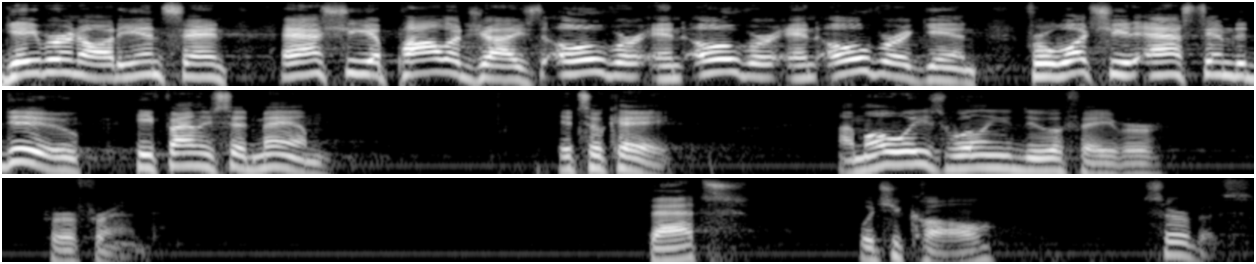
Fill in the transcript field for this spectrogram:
gave her an audience. And as she apologized over and over and over again for what she had asked him to do, he finally said, Ma'am, it's okay. I'm always willing to do a favor for a friend. That's what you call service.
